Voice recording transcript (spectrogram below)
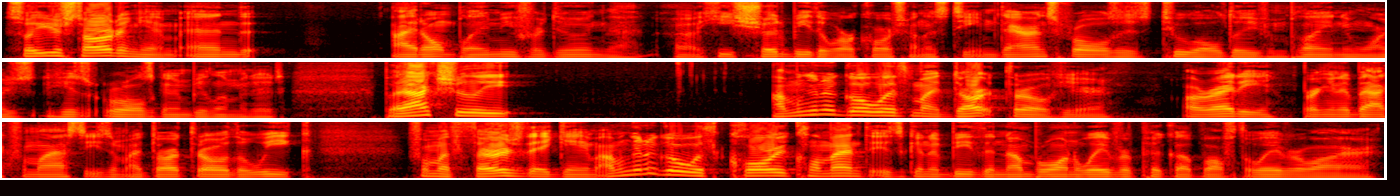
So you're starting him, and I don't blame you for doing that. Uh, he should be the workhorse on this team. Darren Sproles is too old to even play anymore. His role is going to be limited. But actually, I'm going to go with my dart throw here already, bringing it back from last season. My dart throw of the week from a Thursday game. I'm going to go with Corey Clement is going to be the number one waiver pickup off the waiver wire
